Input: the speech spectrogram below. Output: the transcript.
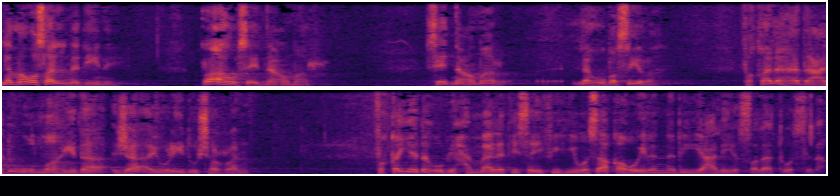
لما وصل المدينة رآه سيدنا عمر. سيدنا عمر له بصيرة فقال هذا عدو الله جاء يريد شرا. فقيده بحمالة سيفه وساقه إلى النبي عليه الصلاة والسلام.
